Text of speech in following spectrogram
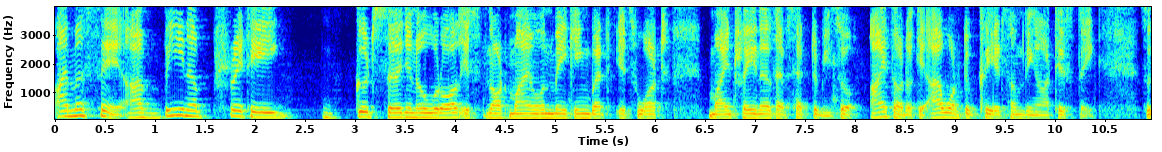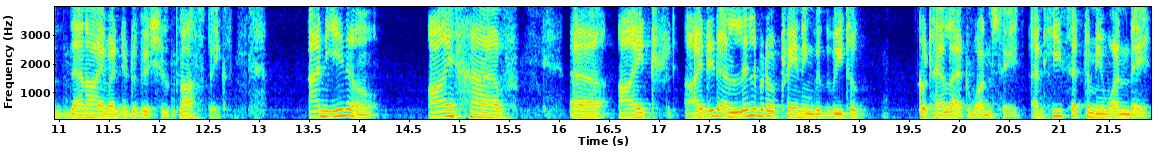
I must say I've been a pretty good surgeon overall. It's not my own making, but it's what my trainers have said to me. So I thought, okay, I want to create something artistic. So then I went into facial plastics, and you know, I have, uh, I tr- I did a little bit of training with Vito Quatela at one stage, and he said to me one day,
